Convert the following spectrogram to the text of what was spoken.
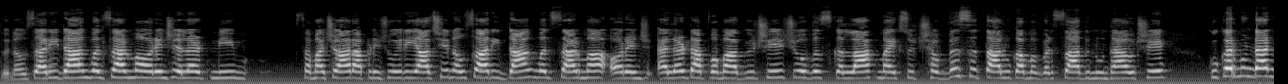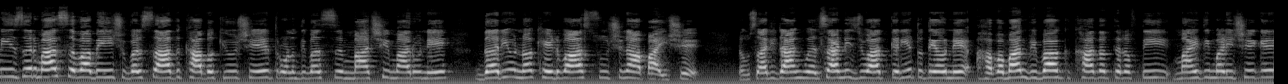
તો નવસારી ડાંગ વલસાડમાં ઓરેન્જ એલર્ટની સમાચાર આપણે જોઈ રહ્યા છીએ. નવસારી ડાંગ વલસાડમાં ઓરેન્જ એલર્ટ આપવામાં આવ્યું છે. ચોવીસ કલાકમાં એકસો તાલુકામાં વરસાદ નોંધાયો છે. કુકરમુંડા, નીઝરમાં સવા બે ઇંચ વરસાદ ખાબક્યો છે. ત્રણ દિવસ માછીમારોને દરિયો ન ખેડવા સૂચના અપાઈ છે. નવસારી ડાંગ વલસાડની જ વાત કરીએ તો તેઓને હવામાન વિભાગ ખાતા તરફથી માહિતી મળી છે કે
